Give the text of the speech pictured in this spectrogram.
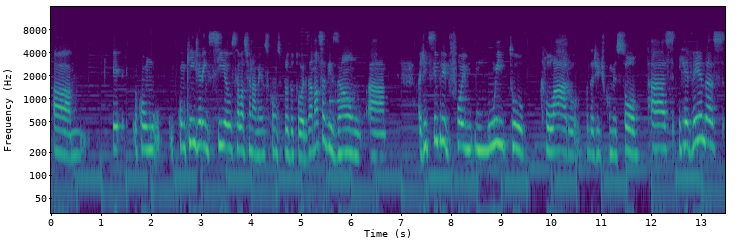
uh, com, com quem gerencia os relacionamentos com os produtores. A nossa visão, a gente sempre foi muito claro quando a gente começou. As revendas,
